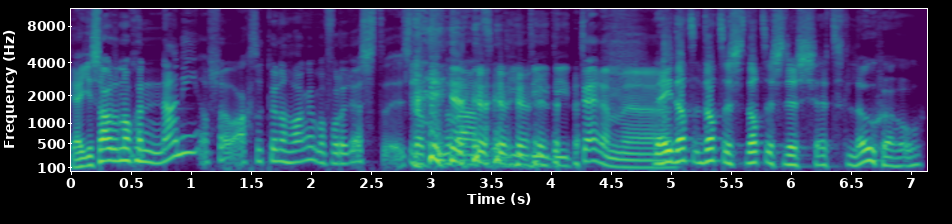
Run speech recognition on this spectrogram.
Ja, je zou er nog een nanny of zo achter kunnen hangen, maar voor de rest is dat inderdaad die, die, die term. Uh... Nee, dat, dat, is, dat is dus het logo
